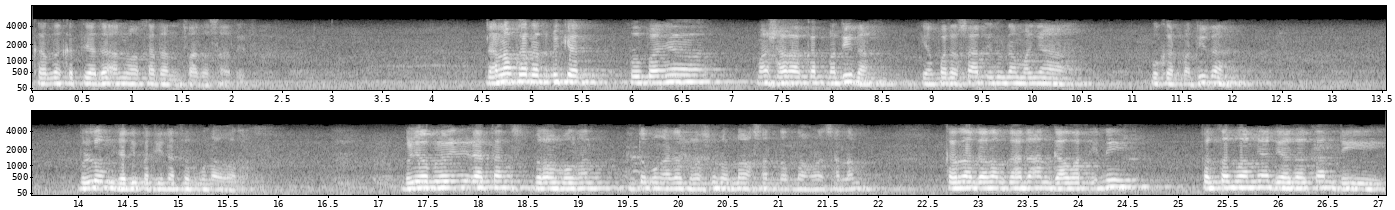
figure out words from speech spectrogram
karena ketiadaan makanan pada saat itu. Dalam keadaan demikian, rupanya masyarakat Madinah yang pada saat itu namanya bukan Madinah, belum menjadi Madinatul Munawwarah. Beliau-beliau ini datang berombongan untuk menghadap Rasulullah sallallahu alaihi wasallam. Karena dalam keadaan gawat ini pertemuannya diadakan di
